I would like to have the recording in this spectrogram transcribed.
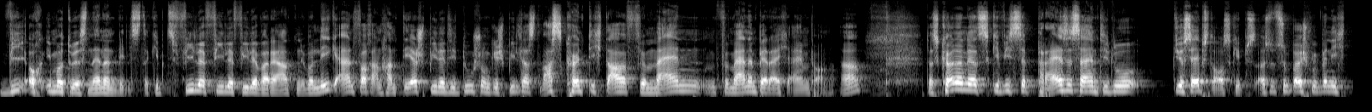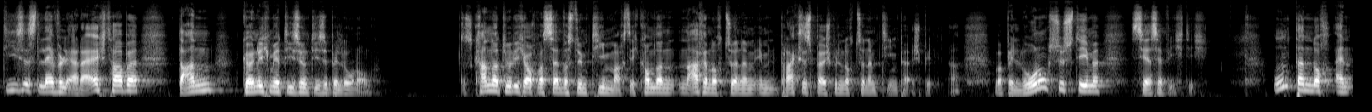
wie auch immer du es nennen willst. Da gibt es viele, viele, viele Varianten. Überlege einfach anhand der Spiele, die du schon gespielt hast, was könnte ich da für, mein, für meinen Bereich einbauen. Ja, das können jetzt gewisse Preise sein, die du dir selbst ausgibst. Also zum Beispiel, wenn ich dieses Level erreicht habe, dann gönne ich mir diese und diese Belohnung. Das kann natürlich auch was sein, was du im Team machst. Ich komme dann nachher noch zu einem, im Praxisbeispiel noch zu einem Teambeispiel. Ja. Aber Belohnungssysteme, sehr, sehr wichtig. Und dann noch ein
